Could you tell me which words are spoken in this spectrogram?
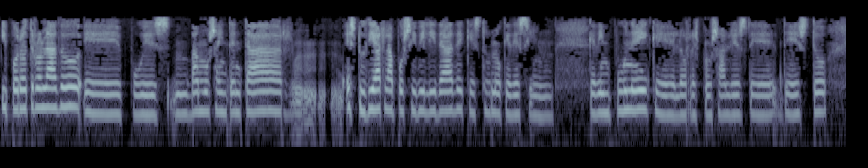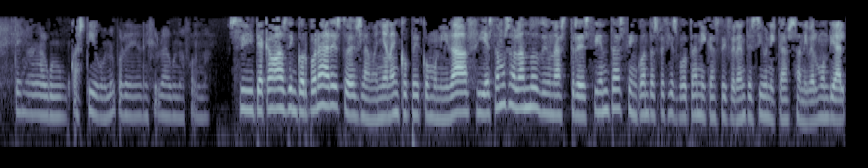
Y por otro lado, eh, pues vamos a intentar mm, estudiar la posibilidad de que esto no quede, sin, quede impune y que los responsables de, de esto tengan algún castigo, ¿no? por decirlo de alguna forma. Si te acabas de incorporar, esto es la mañana en Cope Comunidad y estamos hablando de unas 350 especies botánicas diferentes y únicas a nivel mundial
